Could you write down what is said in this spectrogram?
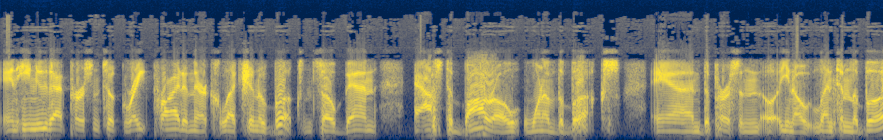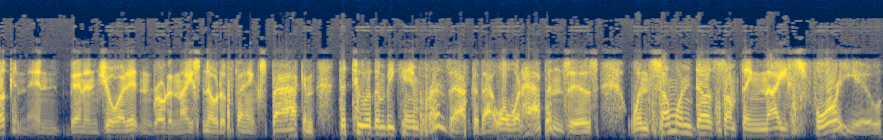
and he knew that person took great pride in their collection of books, and so Ben asked to borrow one of the books and the person uh, you know lent him the book and, and Ben enjoyed it and wrote a nice note of thanks back and the two of them became friends after that. Well what happens is when someone does something nice for you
